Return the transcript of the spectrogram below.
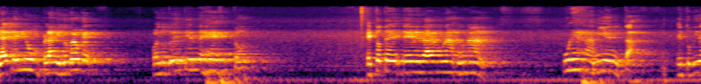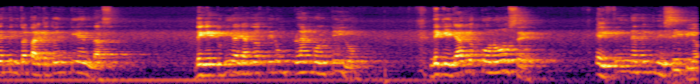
Ya tenía un plan. Y yo creo que cuando tú entiendes esto, esto te debe dar una, una, una herramienta en tu vida espiritual para que tú entiendas de que en tu vida ya Dios tiene un plan contigo, de que ya Dios conoce el fin desde el principio,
